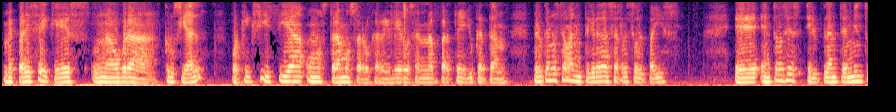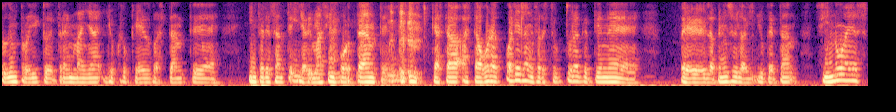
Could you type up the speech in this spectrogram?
me parece que es una obra crucial porque existía unos tramos ferrocarrileros en una parte de Yucatán, pero que no estaban integradas al resto del país. Eh, entonces, el planteamiento de un proyecto de tren Maya yo creo que es bastante interesante, y además importante. que hasta, hasta ahora, ¿cuál es la infraestructura que tiene eh, la península de Yucatán? Si no es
